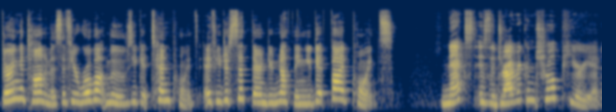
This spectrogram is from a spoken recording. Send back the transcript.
During autonomous, if your robot moves, you get 10 points. If you just sit there and do nothing, you get 5 points. Next is the driver control period,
